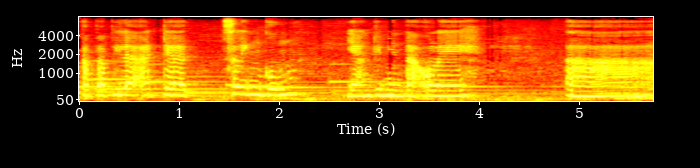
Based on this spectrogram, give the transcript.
Apabila ada selingkung yang diminta oleh uh,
